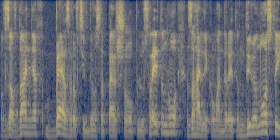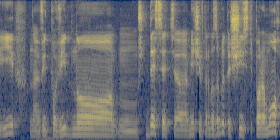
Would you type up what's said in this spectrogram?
в завданнях без гравців 91-го плюс рейтингу. Загальний команди рейтинг 90 і відповідно 10 е, м'ячів треба забити, 6 перемог.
